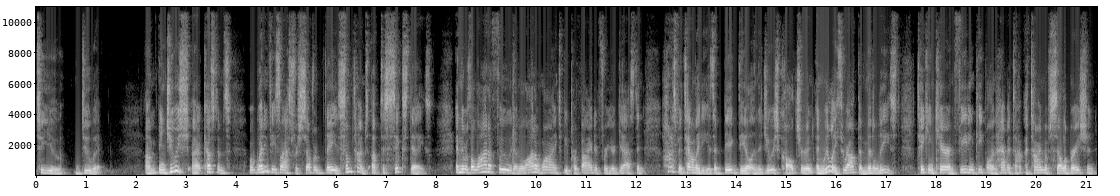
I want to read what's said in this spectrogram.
to you, do it. Um, in Jewish uh, customs, wedding feasts last for several days, sometimes up to six days. And there was a lot of food and a lot of wine to be provided for your guest. And hospitality is a big deal in the Jewish culture and, and really throughout the Middle East, taking care and feeding people and having a time of celebration.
